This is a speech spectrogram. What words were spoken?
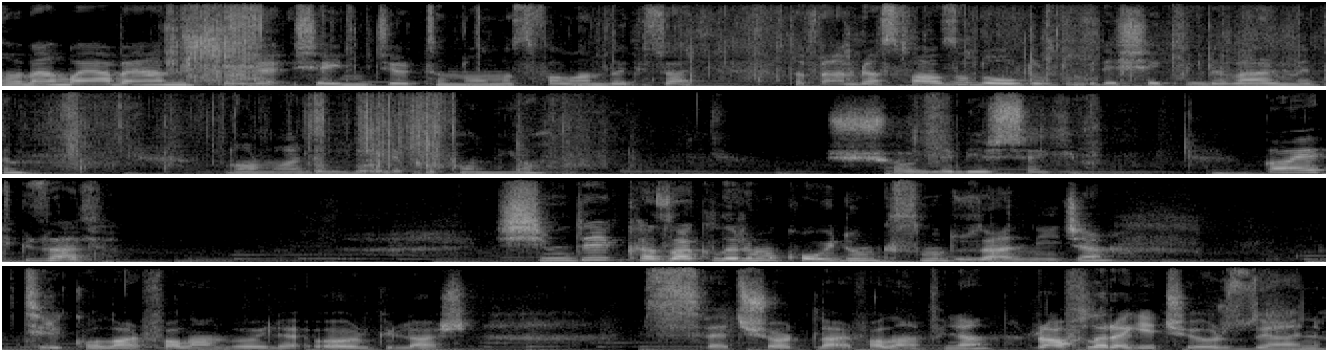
Ama ben bayağı beğendim. Şöyle şeyin cırtının olması falan da güzel. Tabii ben biraz fazla doldurdum. Bir de şekil de vermedim. Normalde bu böyle kapanıyor. Şöyle bir şey. Gayet güzel. Şimdi kazaklarımı koyduğum kısmı düzenleyeceğim. Trikolar falan böyle örgüler, sweatshirtler falan filan. Raflara geçiyoruz yani.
